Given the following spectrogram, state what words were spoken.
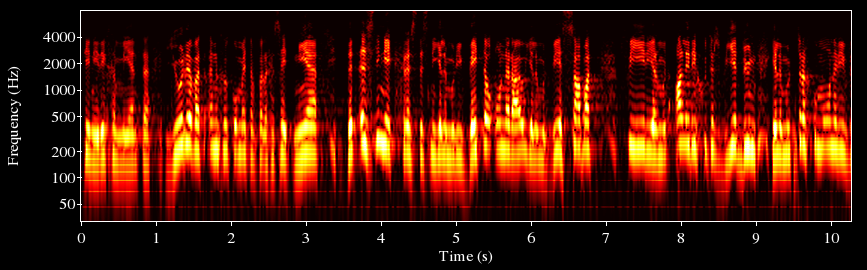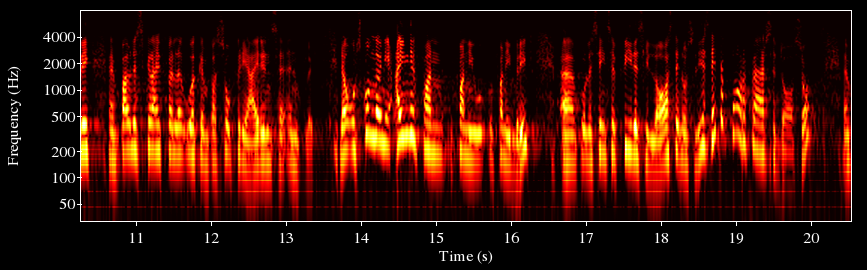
teen hierdie gemeente. Jode wat ingekom het en vir hulle gesê het: "Nee, dit is nie net Christus nie. Julle moet die wette onderhou. Julle moet weer Sabbat vier. Julle moet al hierdie goeders weer doen. Julle moet terugkom onder die wet." En Paulus skryf vir hulle ook en pas op vir die heidense invloed. Nou ons kom nou aan die einde van van die van die brief. Uh, uh, Kolossense 4 is die laaste en ons lees net 'n paar verse daarso. En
